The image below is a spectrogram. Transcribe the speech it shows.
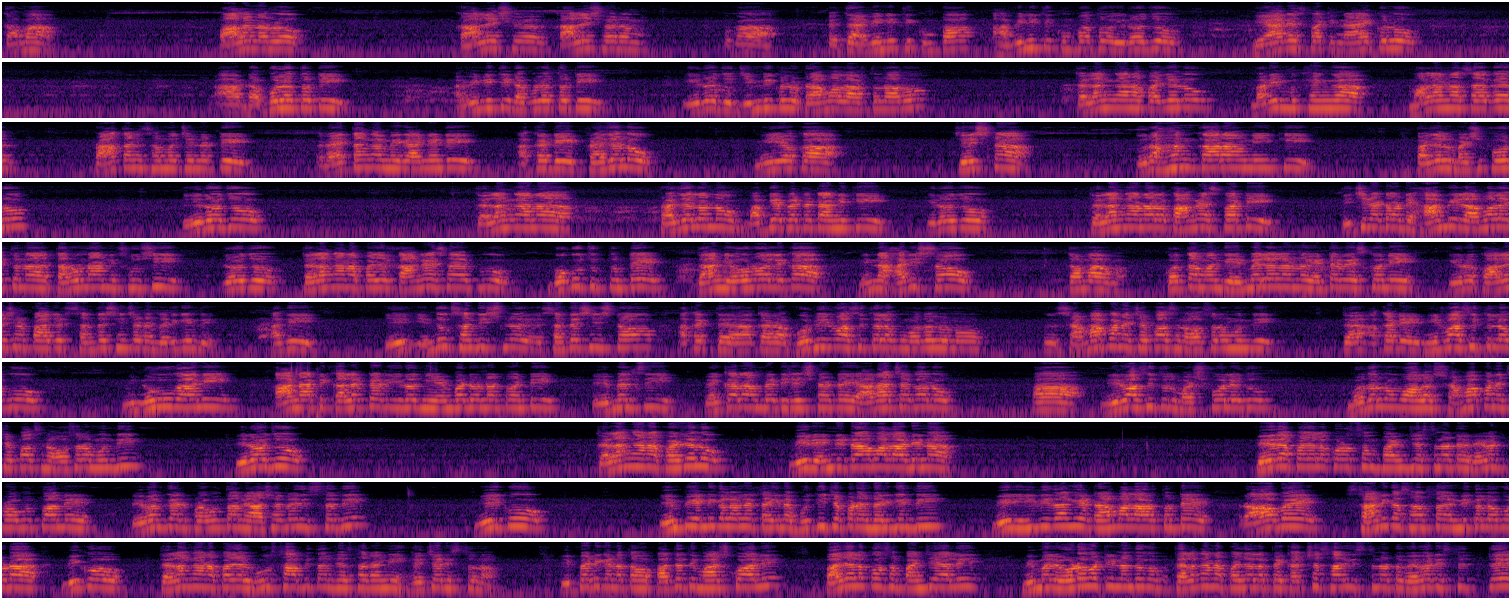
తమ పాలనలో కాళేశ్వర కాళేశ్వరం ఒక పెద్ద అవినీతి కుంప అవినీతి కుంపతో ఈరోజు బీఆర్ఎస్ పార్టీ నాయకులు ఆ డబ్బులతోటి అవినీతి డబ్బులతోటి ఈరోజు జిమ్మికులు డ్రామాలు ఆడుతున్నారు. తెలంగాణ ప్రజలు మరీ ముఖ్యంగా మల్లన్న సాగర్ ప్రాంతానికి సంబంధించినట్టు రైతాంగమే కానివ్వండి అక్కడి ప్రజలు మీ యొక్క చేసిన దురహంకారానికి ప్రజలు మర్చిపోరు ఈరోజు తెలంగాణ ప్రజలను మభ్యపెట్టడానికి ఈరోజు తెలంగాణలో కాంగ్రెస్ పార్టీ ఇచ్చినటువంటి హామీలు అమలవుతున్న తరుణాన్ని చూసి ఈరోజు తెలంగాణ ప్రజలు కాంగ్రెస్ వైపు మొగ్గు చూపుతుంటే దాన్ని ఎవరో లేక నిన్న హరీష్ రావు తమ కొంతమంది ఎమ్మెల్యేలను ఎంట వేసుకొని ఈరోజు కాళేశ్వరం ప్రాజెక్ట్ సందర్శించడం జరిగింది. అది ఏ- ఎందుకు సందర్శించిన సందర్శించినావు? అక్కడ అక్కడ భూమి నిర్వాసితులకు మొదలు నువ్వు క్షమాపణ చెప్పాల్సిన అవసరం ఉంది. అక్కడి నిర్వాసితులకు నువ్వు కానీ ఆనాటి కలెక్టర్ ఈరోజు నీ వెంబడి ఉన్నటువంటి ఎమ్మెల్సీ వెంకటరామరెడ్డి చేసినటువంటి అరాచకాలు ఆ నిర్వాసితులు మర్చిపోలేదు. మొదలు వాళ్ళ క్షమాపణ చెప్పాల్సిన అవసరం ఉంది. ఈరోజు తెలంగాణ ప్రజలు మీరు ఎన్ని డ్రామాలు ఆడినా పేద ప్రజల కోసం పనిచేస్తున్నట్టు రేవంత్ ప్రభుత్వాన్ని రేవంత్ గారి ప్రభుత్వాన్ని ఆశీర్వదిస్తుంది. మీకు ఎంపీ ఎన్నికల్లోనే తగిన బుద్ధి చెప్పడం జరిగింది. మీరు ఈ విధంగా డ్రామాలు ఆడుతుంటే రాబోయే స్థానిక సంస్థ ఎన్నికల్లో కూడా మీకు తెలంగాణ ప్రజలు భూస్థాపితం చేస్తారని హెచ్చరిస్తున్నాం. ఇప్పటికైనా తమ పద్ధతి మార్చుకోవాలి ప్రజల కోసం పనిచేయాలి. మిమ్మల్ని ఓడగొట్టినందుకు తెలంగాణ ప్రజలపై కక్ష సాధిస్తున్నట్టు వివరిస్తే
